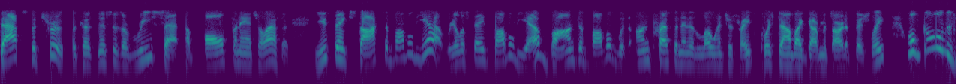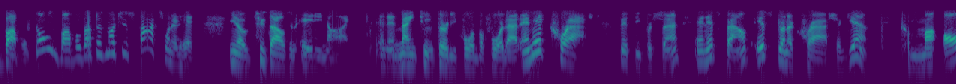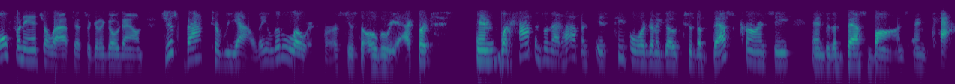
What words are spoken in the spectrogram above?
That's the truth because this is a reset of all financial assets. You think stocks have bubbled? Yeah. Real estate's bubbled? Yeah. Bonds have bubbled with unprecedented low interest rates pushed down by governments artificially. Well, gold has bubbled. Gold bubbled up as much as stocks when it hit, you know, 2089 and in 1934 before that, and it crashed 50%, and it's bounced. It's going to crash again. All financial assets are going to go down just back to reality, a little lower at first, just to overreact. But and what happens when that happens is people are going to go to the best currency and to the best bonds and cash.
